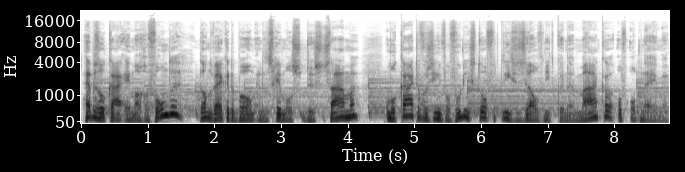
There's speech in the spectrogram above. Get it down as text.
Hebben ze elkaar eenmaal gevonden, dan werken de boom en de schimmels dus samen om elkaar te voorzien van voedingsstoffen die ze zelf niet kunnen maken of opnemen.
